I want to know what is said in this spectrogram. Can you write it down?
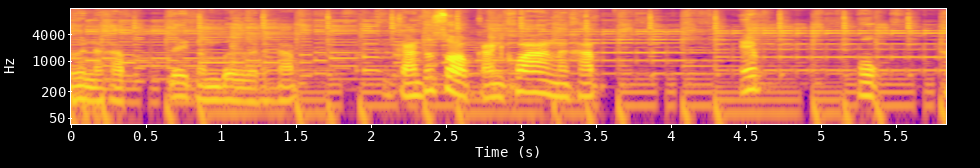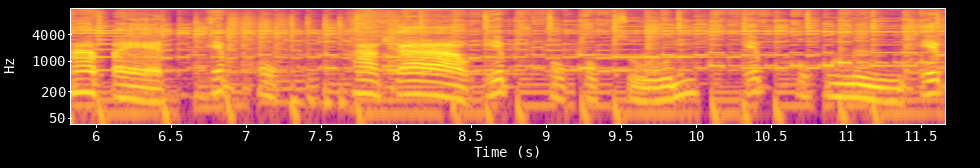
ด้วยนะครับ เลขนัมเบอร์นะครับ การทดสอบการคว้างนะครับ F 6 5 8 F 6 5 9 F 6 6 0 F 6 1 F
